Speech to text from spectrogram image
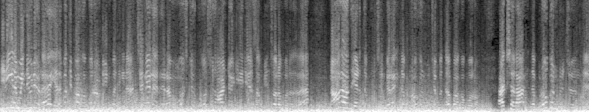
இன்னைக்கு நம்ம இந்த வீடியோவில் எதை பற்றி பார்க்க போகிறோம் அப்படின்னு பார்த்தீங்கன்னா சென்னையில் இருக்கிற மோஸ்ட் மோஸ்ட் ஹாண்டட் ஏரியாஸ் அப்படின்னு சொல்ல போகிறதுல நாலாவது இடத்த பிடிச்சிருக்கிற இந்த ப்ரோக்கன் பிரிட்ஜை பற்றி தான் பார்க்க போகிறோம் ஆக்சுவலாக இந்த ப்ரோக்கன் பிரிட்ஜ் வந்து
